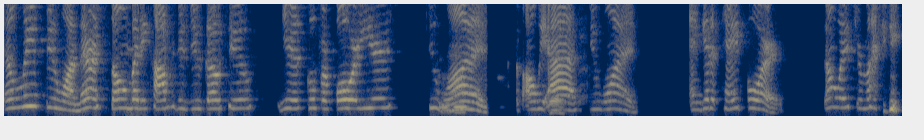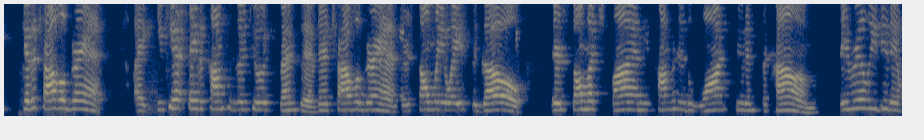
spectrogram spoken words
At least do one. There are so many conferences you go to. You're in school for four years. Do mm-hmm. one. That's all we yeah. ask. Do one and get it paid for. Don't waste your money. get a travel grant. Like you can't say the conferences are too expensive. They're travel grants. There's so many ways to go. There's so much fun. These conferences want students to come. They really do. They have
